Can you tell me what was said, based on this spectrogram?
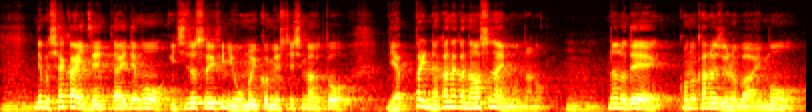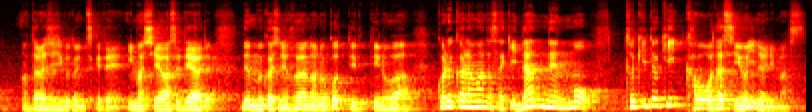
うん。でも社会全体でも一度そういうふうに思い込みをしてしまうとやっぱりなかなか直せないもんなの。うん。なのでこの彼女の場合も新しい仕事につけて今幸せである。でも昔の不安が残っているっていうのはこれからまだ先何年も時々顔を出すようになります。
